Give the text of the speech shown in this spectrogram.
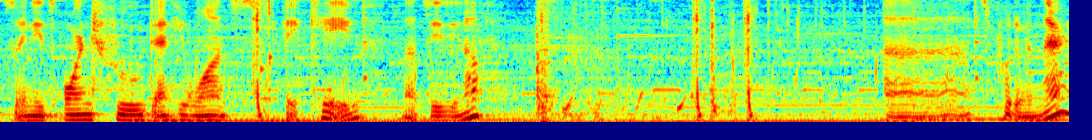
So he needs orange food and he wants a cave. That's easy enough. Uh, let's put him in there.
